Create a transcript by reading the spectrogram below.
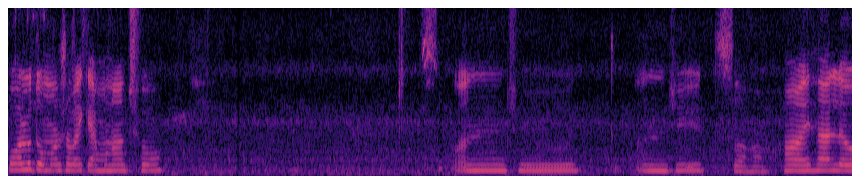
বলো তোমরা সবাই কেমন আছো? অঞ্জিত অঞ্জিত সাহা। হাই হ্যালো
